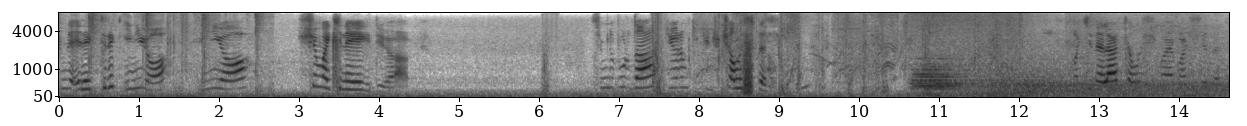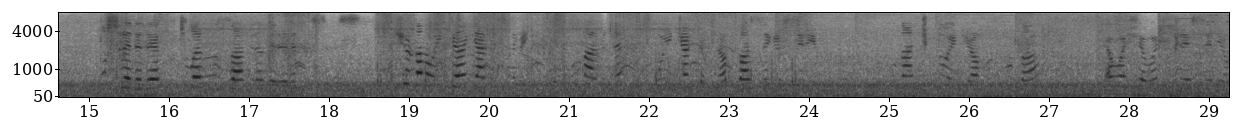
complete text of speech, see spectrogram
Şimdi elektrik iniyor. iniyor. Şu makineye gidiyor abi. Şimdi burada diyorum ki gücü çalıştır. Makineler çalışmaya başladı. Bu sürede de kutularınızla biraz eğlenebilirsiniz. Şuradan oyuncağın bekliyoruz. Bunlar bize oyuncak yapıyor. Hatta size göstereyim. Buradan çıktı oyuncağımız. Burada yavaş yavaş presleniyor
